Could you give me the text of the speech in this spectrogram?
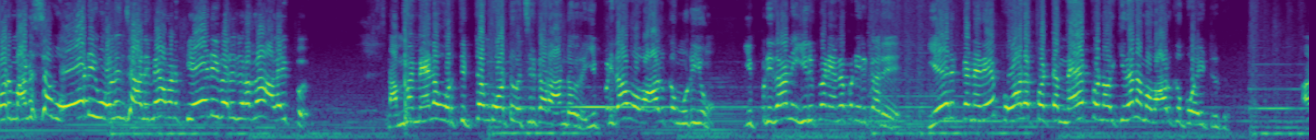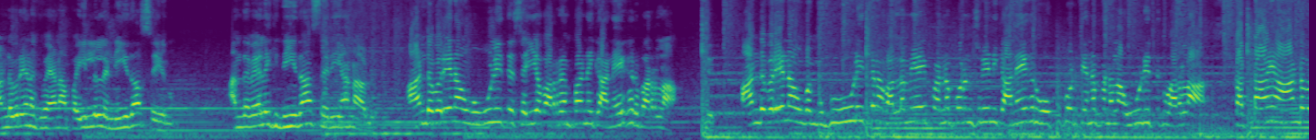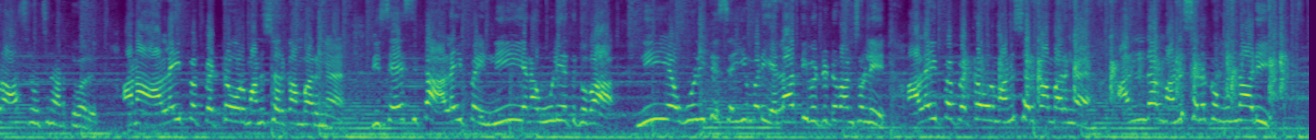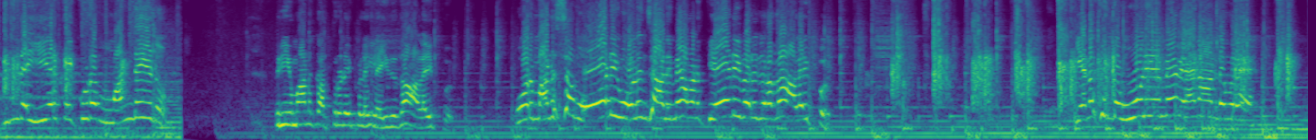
ஒரு மனுஷன் ஓடி ஒளிஞ்சாலுமே அவனை தேடி வருகிறதா அழைப்பு. நம்ம மேல ஒரு திட்டம் போட்டு வச்சிருக்காரு ஆண்டவர். இப்படிதான் உன் வாழ்க்கை முடியும். இப்படிதான் நீ இருப்பேன்னு என்ன பண்ணிருக்காரு ஏற்கனவே போடப்பட்ட மேப்பை நோக்கி தான் நம்ம வாழ்க்கை போயிட்டு இருக்கு ஆண்டவரே எனக்கு வேணாம்ப்பா. இல்ல இல்ல நீ தான் செய்யணும். அந்த வேலைக்கு நீ தான் சரியான ஆளு. ஆண்டவரே நான் உங்க ஊழியத்தை செய்ய வர்றேன்ப்பா. இன்னைக்கு அநேகர் வரலாம். ஆண்டவரே நான் உங்க ஊழியத்தை நான் வல்லமையாய் பண்ண போறேன்னு சொல்லி இன்னைக்கு அநேகர் ஒப்பு கொடுத்து என்ன பண்ணலாம்? ஊழியத்துக்கு வரலாம். கட்டாயம் ஆண்டவர் ஆசீர்வச்சு நடத்துவாரு. ஆனா அழைப்பை பெற்ற ஒரு மனுஷன் இருக்கான் பாருங்க. விசேஷித்த அழைப்பை நீ என ஊழியத்துக்கு வா. நீ என் ஊழியத்தை செய்யும்படி எல்லாத்தையும் விட்டுட்டு வான்னு சொல்லி அழைப்பை பெற்ற ஒரு மனுஷன் இருக்கான் பாருங்க. அந்த மனுஷனுக்கு முன்னாடி இந்த இயற்கை கூட மண்டையிடும். பிரியமான கத்தருடைய பிள்ளைகளை இதுதான் அழைப்பு. ஒரு மனுஷன் ஓடி ஒளிஞ்சாலுமே அவனை தேடி வருகிறதா அழைப்பு. எனக்கு இந்த ஊழியமே வேணாம் ஆண்டவரே.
